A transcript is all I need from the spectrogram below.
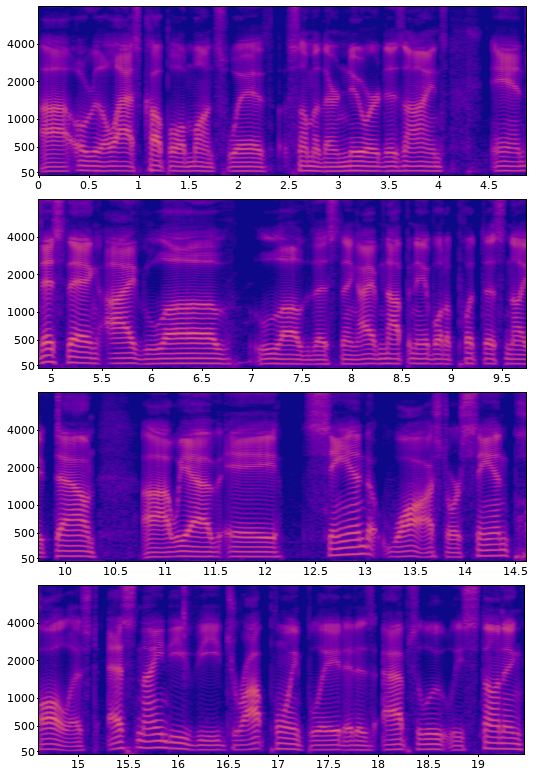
uh, over the last couple of months with some of their newer designs. And this thing, I love, love this thing. I have not been able to put this knife down. Uh, we have a sand washed or sand polished S90V drop point blade. It is absolutely stunning.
